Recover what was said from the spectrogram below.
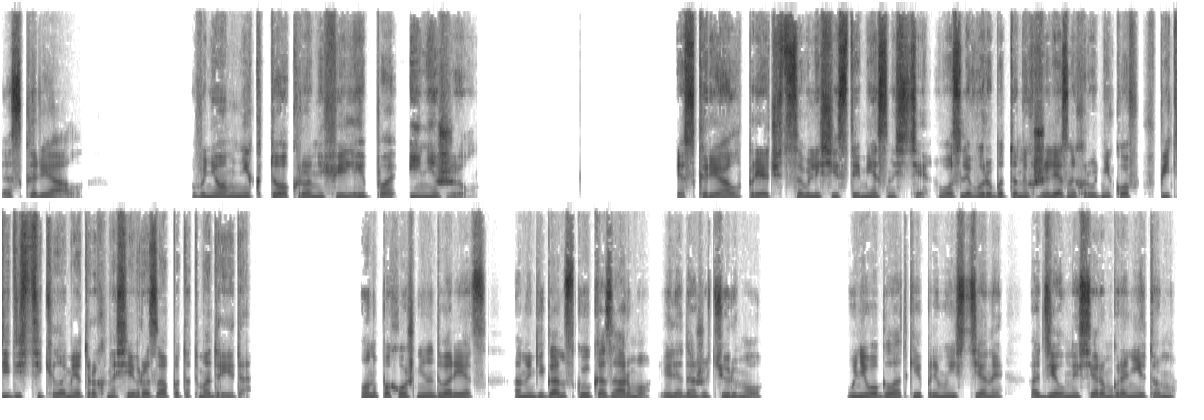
Эскориал – в нем никто, кроме Филиппа, и не жил. Эскориал прячется в лесистой местности возле выработанных железных рудников в 50 километрах на северо-запад от Мадрида. Он похож не на дворец, а на гигантскую казарму или даже тюрьму. У него гладкие прямые стены, отделанные серым гранитом,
